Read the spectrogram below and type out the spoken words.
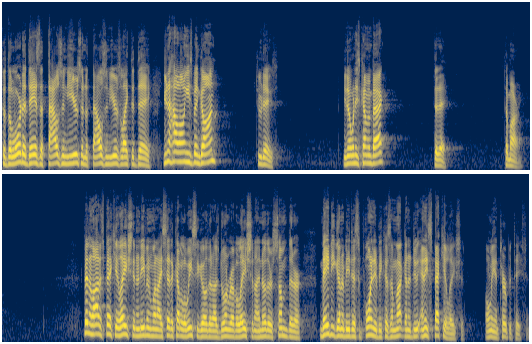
To the Lord, a day is a thousand years, and a thousand years like the day. You know how long he's been gone? Two days. You know when he's coming back? Today tomorrow. There's been a lot of speculation, and even when I said a couple of weeks ago that I was doing Revelation, I know there's some that are maybe going to be disappointed because I'm not going to do any speculation, only interpretation.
